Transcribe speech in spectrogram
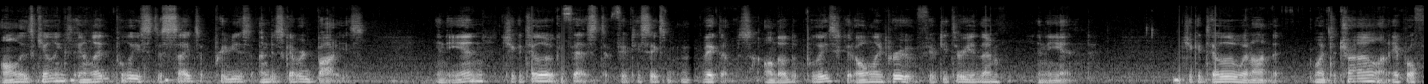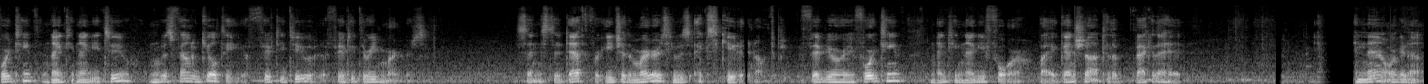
all his killings and led police to sites of previous undiscovered bodies. In the end, Chikatilo confessed to 56 victims, although the police could only prove 53 of them in the end. Chikatilo went on to, went to trial on April 14, 1992, and was found guilty of 52 of the 53 murders. Sentenced to death for each of the murders, he was executed on February 14, 1994, by a gunshot to the back of the head. And now we're going to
